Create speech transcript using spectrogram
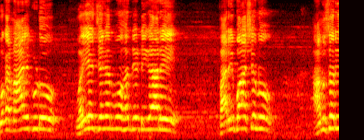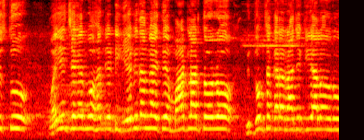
ఒక నాయకుడు వైఎస్ జగన్మోహన్ రెడ్డి గారి పరిభాషను అనుసరిస్తూ వైఎస్ జగన్మోహన్ రెడ్డి ఏ విధంగా అయితే మాట్లాడుతారో విధ్వంసకర రాజకీయాలను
